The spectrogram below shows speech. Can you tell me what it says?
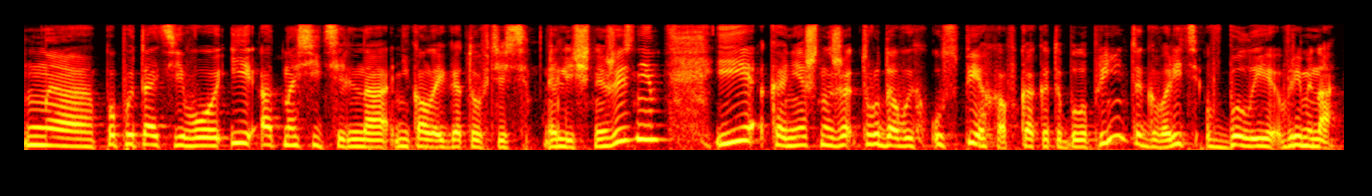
э, попытать его и относительно, Николай, готовьтесь, личной жизни, и, конечно же, трудовых успехов, как это было принято говорить в былые времена.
